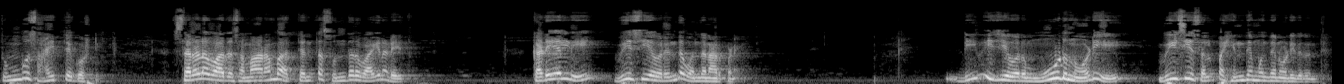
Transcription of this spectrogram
ತುಂಬು ಸಾಹಿತ್ಯ ಗೋಷ್ಠಿ ಸರಳವಾದ ಸಮಾರಂಭ ಅತ್ಯಂತ ಸುಂದರವಾಗಿ ನಡೆಯಿತು. ಕಡೆಯಲ್ಲಿ ವಿಸಿ ಅವರಿಂದ ವಂದನಾರ್ಪಣೆ. ಡಿವಿಜಿಯವರ ಮೂಡ್ ನೋಡಿ ವಿಸಿ ಸ್ವಲ್ಪ ಹಿಂದೆ ಮುಂದೆ ನೋಡಿದ್ರಂತೆ.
